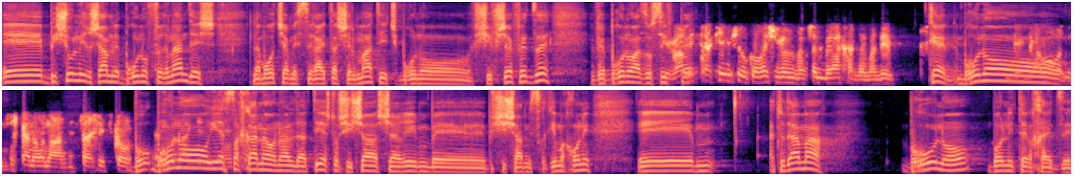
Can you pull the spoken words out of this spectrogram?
אה, בישול נרשם לברונו פרננדש, למרות שהמסירה הייתה של מטיץ', ברונו שפשף את זה, וברונו אז הוסיף, שבעה משחקים שהוא כובש ומבשל ביחד, זה מדהים. כן, ברונו... ברונו יהיה שחקן העונה לדעתי, יש לו שישה שערים בשישה משחקים אחרונים. אה, אתה יודע מה? ברונו, בוא ניתן לך את זה,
